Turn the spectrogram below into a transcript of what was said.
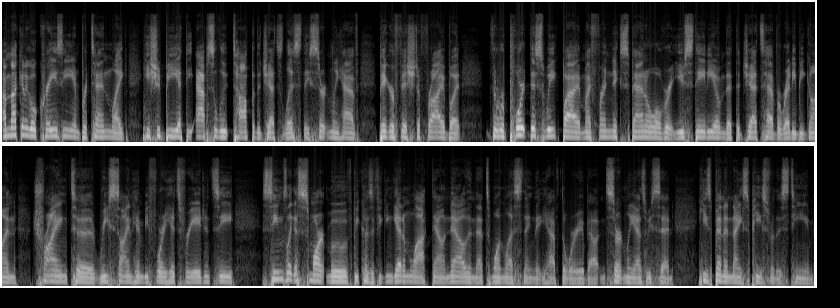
I'm not going to go crazy and pretend like he should be at the absolute top of the Jets list. They certainly have bigger fish to fry, but the report this week by my friend Nick Spano over at U Stadium that the Jets have already begun trying to re sign him before he hits free agency seems like a smart move because if you can get him locked down now, then that's one less thing that you have to worry about. And certainly, as we said, he's been a nice piece for this team,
